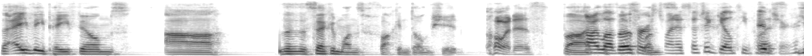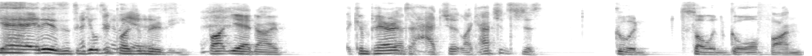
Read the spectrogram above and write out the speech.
The AVP films are the, the second one's fucking dog shit. Oh, it is. But I love the first, first one. It's such a guilty pleasure. yeah, it is. It's a It guilty really pleasure is. movie. But yeah, no. Compare Yeah. it to Hatchet. Like Hatchet's just good, solid gore fun.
